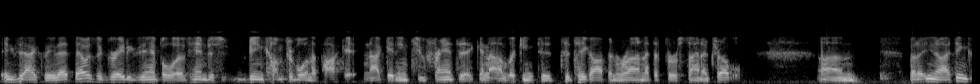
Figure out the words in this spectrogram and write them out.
Exactly. That that was a great example of him just being comfortable in the pocket, not getting too frantic and not looking to, to take off and run at the first sign of trouble. Um, but you know, I think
